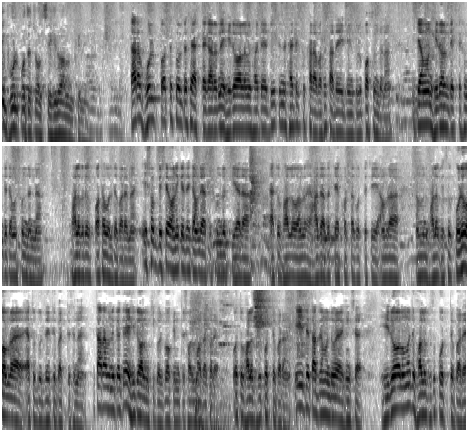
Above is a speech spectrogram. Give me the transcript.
এই ভুল পথে চলছে হিরো আলমকে নিয়ে? তারা ভুল পথে চলতেছে একটা কারণে হিরো আলমের হয়তো দুই তিনটে সাইড একটু খারাপ আছে, তাদের এই জিনিসগুলো পছন্দ না। যেমন হিরো আলম দেখতে শুনতে তেমন সুন্দর না, ভালো করে কথা বলতে পারে না। এসব বিষয়ে অনেকে দেখে আমরা এত সুন্দর চেহারা, এত ভালো, আমরা হাজার হাজার টাকা খরচা করতেছি, আমরা ভালো কিছু করেও আমরা এত দূর যেতে পারতেছি না। তারা মনে করে হিরো আলম কি করবে? ও কিন্তু সবাই মজা করে, ও তো ভালো কিছু করতে পারে না। এই যে তাদের মধ্যে হিংসা হিরো আলমও যে ভালো কিছু করতে পারে।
